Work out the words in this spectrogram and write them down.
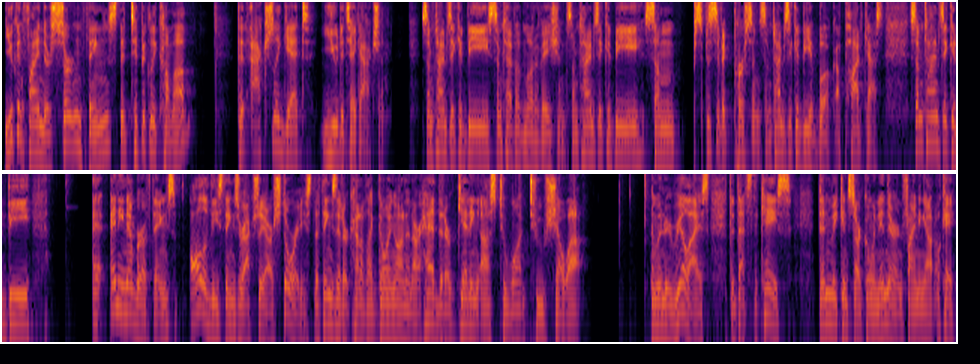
You can find there's certain things that typically come up that actually get you to take action. Sometimes it could be some type of motivation. Sometimes it could be some specific person. Sometimes it could be a book, a podcast. Sometimes it could be uh, any number of things. All of these things are actually our stories, the things that are kind of like going on in our head that are getting us to want to show up. And when we realize that that's the case, then we can start going in there and finding out, okay,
